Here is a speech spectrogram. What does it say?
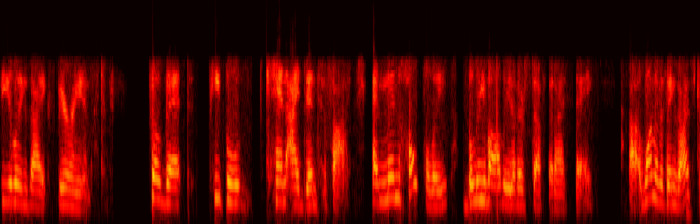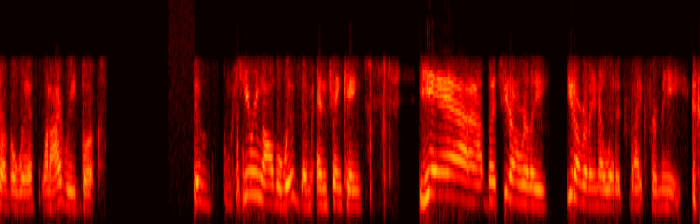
feelings I experienced, so that people can identify, and then hopefully believe all the other stuff that I say. Uh, one of the things I struggle with when I read books is hearing all the wisdom and thinking, yeah, but you don't really, you don't really know what it's like for me. Yep.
